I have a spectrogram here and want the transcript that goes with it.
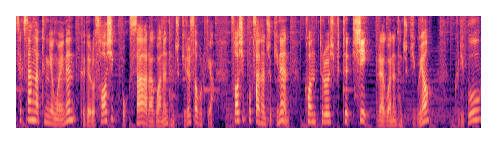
색상 같은 경우에는 그대로 서식 복사라고 하는 단축키를 써볼게요. 서식 복사 단축키는 Ctrl Shift C라고 하는 단축키고요. 그리고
